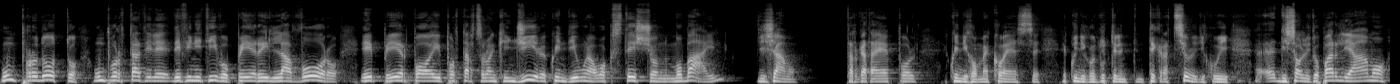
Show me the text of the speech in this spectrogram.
un prodotto, un portatile definitivo per il lavoro e per poi portarselo anche in giro e quindi una workstation mobile, diciamo, targata Apple e quindi con macOS e quindi con tutte le integrazioni di cui eh, di solito parliamo,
